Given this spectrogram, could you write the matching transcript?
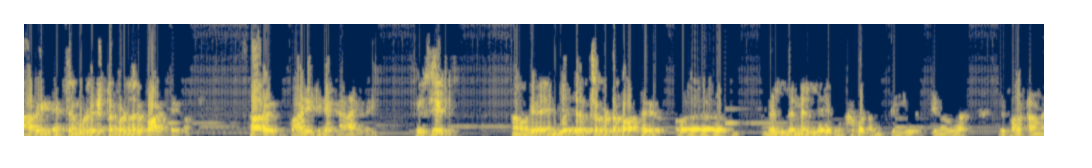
സാറ് ഏറ്റവും കൂടുതൽ ഇഷ്ടപ്പെടുന്ന ഒരു പാട്ട് സാറ് പാടിയിട്ട് കേൾക്കാൻ ആഗ്രഹിക്കും തീർച്ചയായിട്ടും. നമുക്ക് എനിക്ക് ഏറ്റവും ഇഷ്ടപ്പെട്ട പാട്ട് മെല്ലെ മെല്ലെ മുഖപടം തെല്ലുകുത്തി എന്നുള്ള ഒരു പാട്ടാണ്.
